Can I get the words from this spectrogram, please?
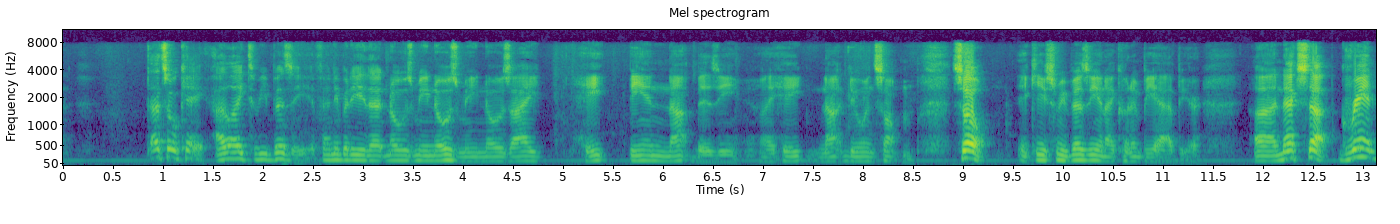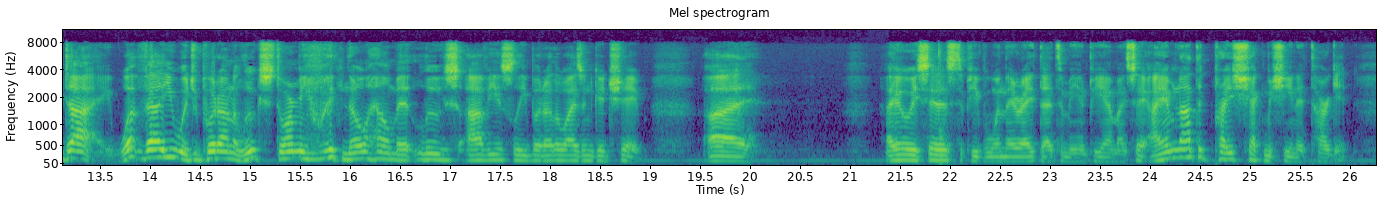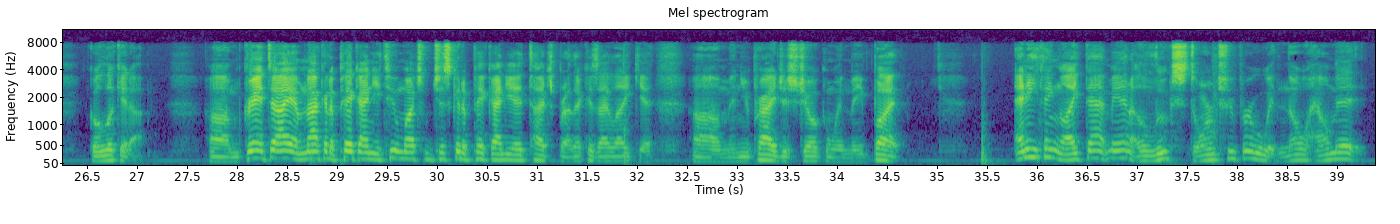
that's okay. I like to be busy. If anybody that knows me knows me knows I hate being not busy. I hate not doing something. So it keeps me busy, and I couldn't be happier. Uh, next up, Grant Dye. What value would you put on a Luke Stormy with no helmet, loose, obviously, but otherwise in good shape? Uh, I always say this to people when they write that to me in PM. I say, I am not the price check machine at Target. Go look it up. Um, Grant I, I'm not going to pick on you too much. I'm just going to pick on you a touch, brother, because I like you. Um, and you're probably just joking with me. But anything like that, man, a Luke Stormtrooper with no helmet,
